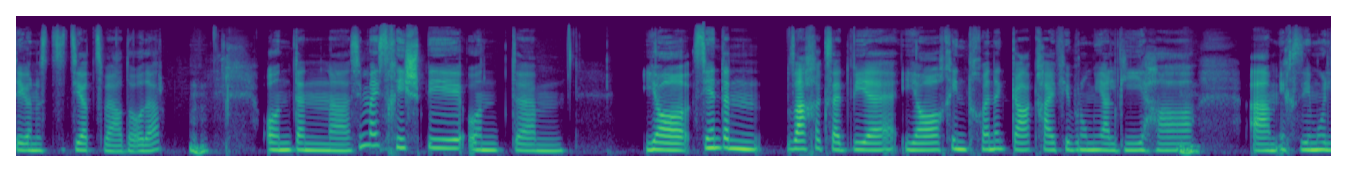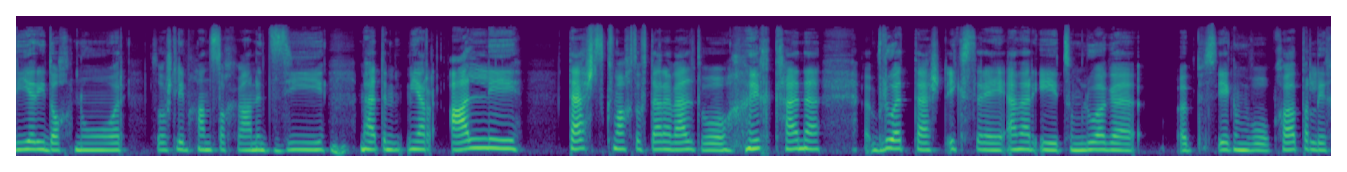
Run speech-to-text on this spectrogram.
diagnostiziert zu werden, oder? Mhm. Und dann äh, sind wir ins Kispi und ähm, ja, sie haben dann Sachen gesagt wie, ja, Kinder können gar keine Fibromyalgie haben, mhm. Ähm, ich simuliere doch nur, so schlimm kann es doch gar nicht sein. Mhm. Man hat mit mir alle Tests gemacht auf dieser Welt, wo ich kenne. Bluttest, X-Ray, MRI, um zu schauen, ob es irgendwo körperlich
